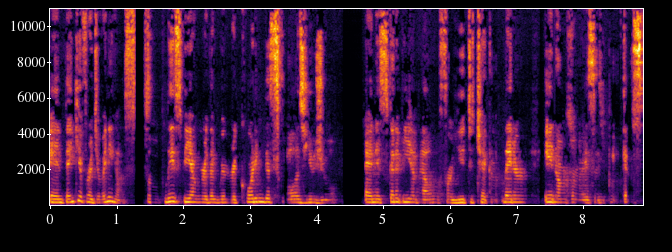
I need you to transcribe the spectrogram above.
and thank you for joining us. So please be aware that we're recording this call as usual, and it's going to be available for you to check out later in our Horizen podcast.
